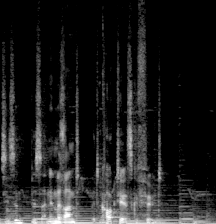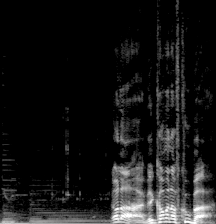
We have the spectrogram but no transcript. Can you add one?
Sie sind bis an den Rand mit Cocktails gefüllt. Hola, willkommen auf Kuba.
